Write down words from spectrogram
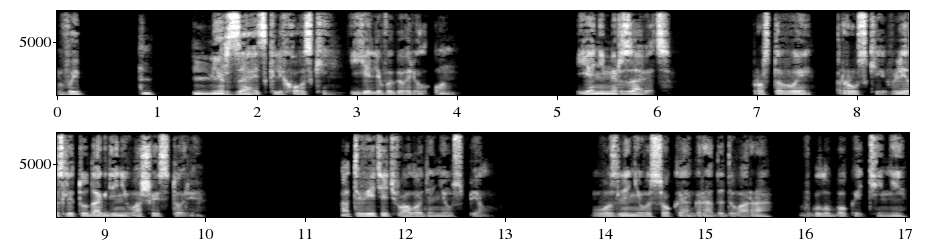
«Вы мерзавец, Клиховский», — еле выговорил он. Я не мерзавец. Просто вы, русские, влезли туда, где не ваша история. Ответить Володя не успел. Возле невысокой ограды двора, в глубокой тени,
